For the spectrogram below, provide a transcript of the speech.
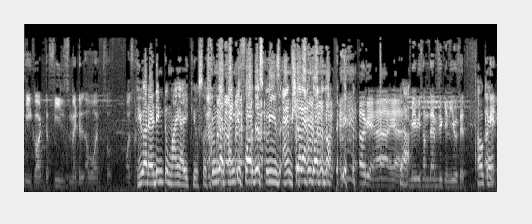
he got the Fields Medal Award. So also. you are adding to my iq so Shrungar, thank you for this quiz i'm sure i'm gonna not okay, ah, yeah, Yeah. maybe sometimes you can use it. Okay.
